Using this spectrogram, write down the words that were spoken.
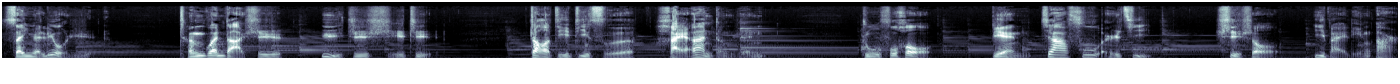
三月六日，成观大师欲知实质，召集弟子海岸等人，嘱咐后，便加夫而祭，世寿。一百零二，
